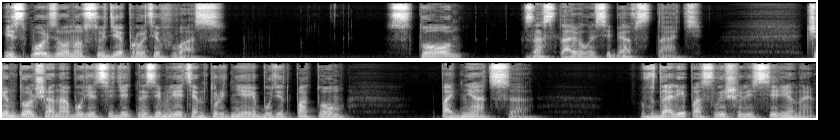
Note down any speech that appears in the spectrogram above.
использовано в суде против вас. Стоун заставила себя встать. Чем дольше она будет сидеть на земле, тем труднее будет потом подняться. Вдали послышались сирены.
